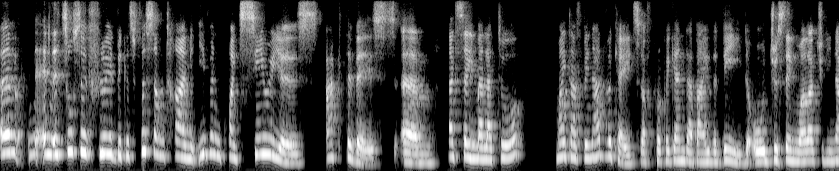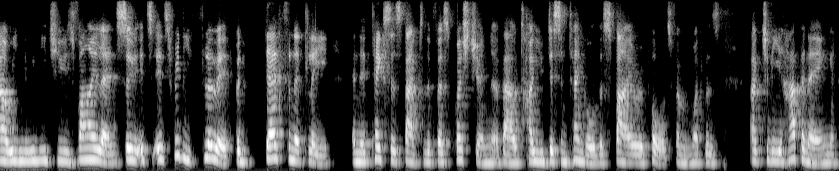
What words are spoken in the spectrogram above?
Um, and it's also fluid because for some time, even quite serious activists, um, like say Malato, might have been advocates of propaganda by the deed or just saying, well, actually now we, we need to use violence. So it's, it's really fluid, but definitely, and it takes us back to the first question about how you disentangle the spy reports from what was actually happening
